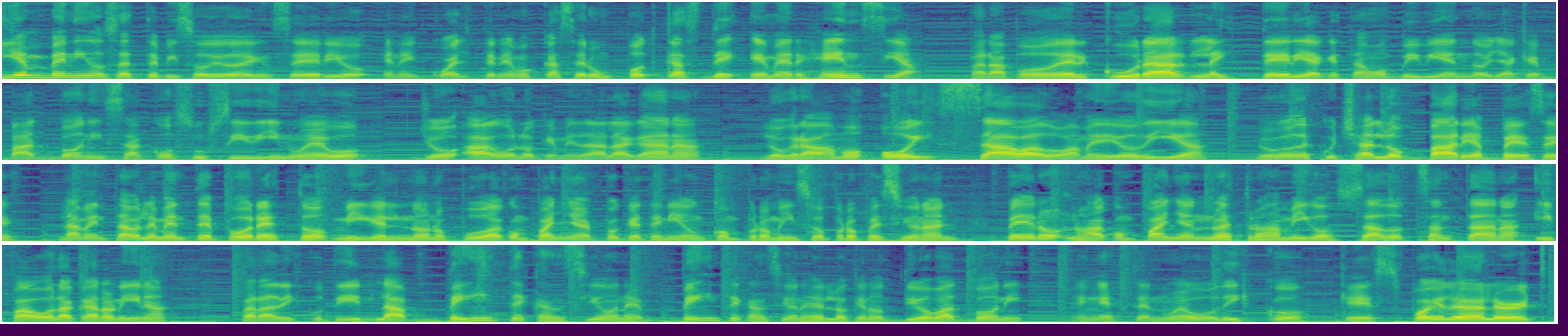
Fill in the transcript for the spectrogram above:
Bienvenidos a este episodio de En Serio, en el cual tenemos que hacer un podcast de emergencia para poder curar la histeria que estamos viviendo, ya que Bad Bunny sacó su CD nuevo. Yo hago lo que me da la gana. Lo grabamos hoy sábado a mediodía, luego de escucharlo varias veces. Lamentablemente por esto Miguel no nos pudo acompañar porque tenía un compromiso profesional, pero nos acompañan nuestros amigos Sadot Santana y Paola Carolina para discutir las 20 canciones. 20 canciones es lo que nos dio Bad Bunny en este nuevo disco, que spoiler alert,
